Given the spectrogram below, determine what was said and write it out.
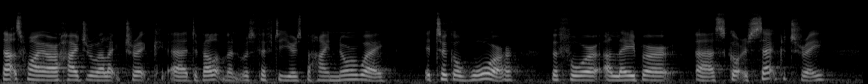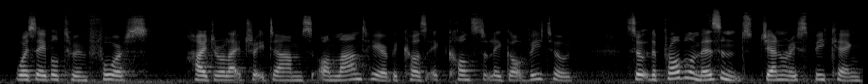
That's why our hydroelectric uh, development was 50 years behind Norway. It took a war before a Labour uh, Scottish secretary was able to enforce hydroelectric dams on land here because it constantly got vetoed. So the problem isn't, generally speaking,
